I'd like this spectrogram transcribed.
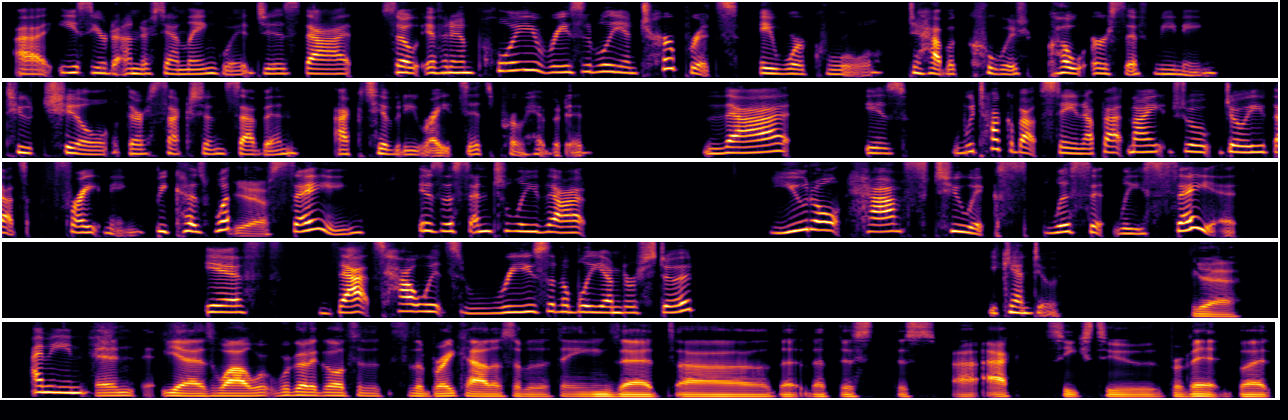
uh, easier to understand language, is that so if an employee reasonably interprets a work rule to have a coercive meaning, to chill their Section 7 activity rights. It's prohibited. That is, we talk about staying up at night, jo- Joey. That's frightening because what yeah. they're saying is essentially that you don't have to explicitly say it if that's how it's reasonably understood. You can't do it. Yeah. I mean, and yeah, as well, we're, we're going to go to the, to the breakdown of some of the things that uh, that that this this uh, act seeks to prevent. But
